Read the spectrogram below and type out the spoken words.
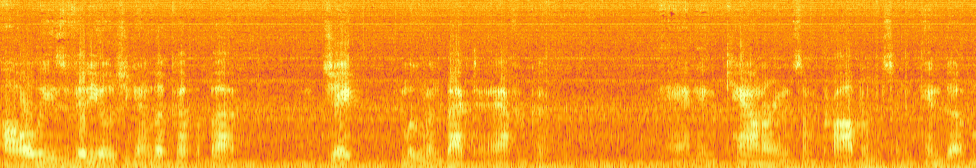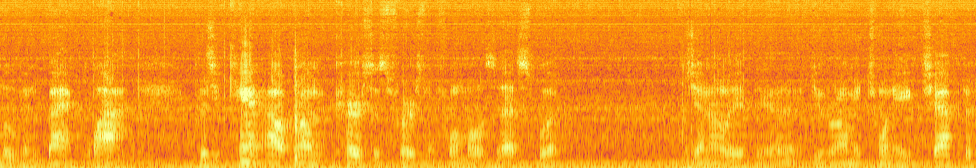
all these videos you can look up about Jake moving back to Africa and encountering some problems and end up moving back. Why? Because you can't outrun curses first and foremost. That's what generally uh, Deuteronomy 28 chapter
